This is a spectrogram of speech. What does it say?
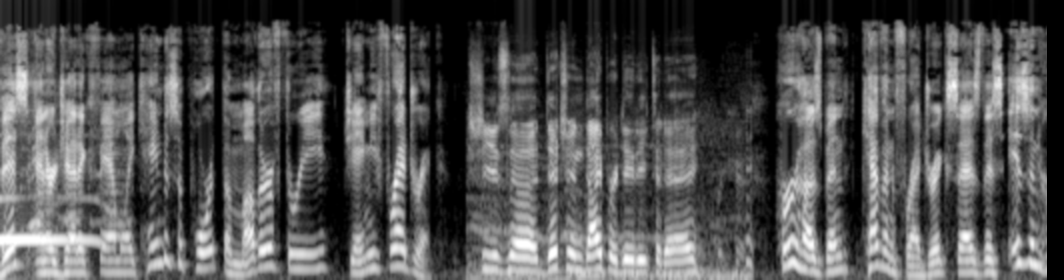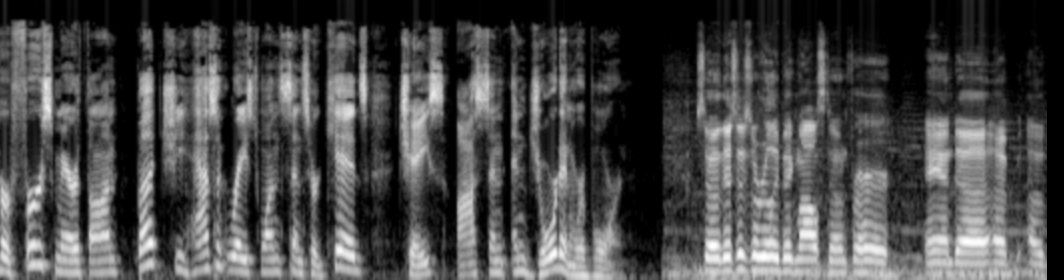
This energetic family came to support the mother of three, Jamie Frederick. She's uh, ditching diaper duty today. Her husband, Kevin Frederick, says this isn't her first marathon, but she hasn't raced one since her kids, Chase, Austin, and Jordan, were born. So this is a really big milestone for her and uh, an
